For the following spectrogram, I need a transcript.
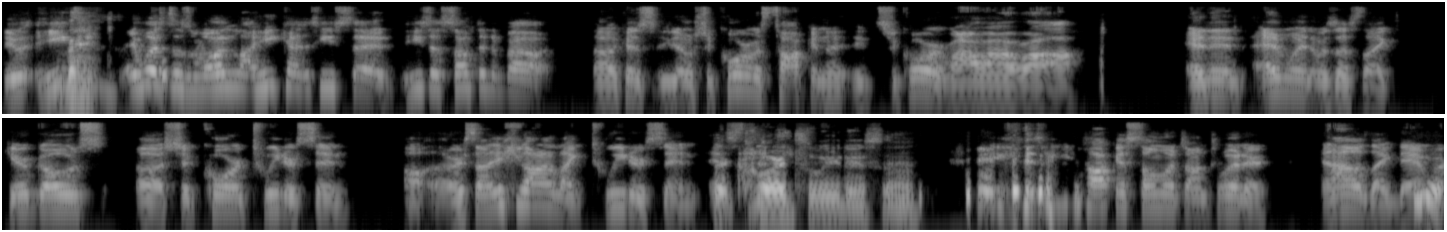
He, he it was this one line he he said he said something about because you know Shakur was talking to Shakur rah rah rah, and then Edwin was just like, "Here goes uh Shakur Tweederson." Uh, or something he got it like Tweederson. The It's- cord tweeter, son. Because he talking so much on Twitter. And I was like, damn, bro,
